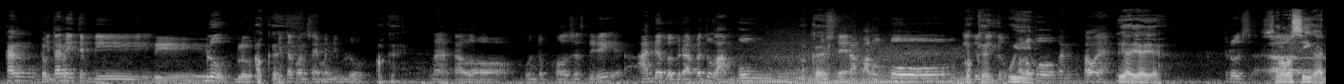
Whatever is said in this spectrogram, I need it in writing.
kan kita Tebet. nitip di, di Blue. Blue. Oke. Kita konsumen di Blue. Oke. Nah kalau untuk wholesale sendiri ada beberapa tuh Lampung, Oke. terus daerah Palopo gitu-gitu. Wih. Palopo kan tahu ya. Iya iya iya. Terus Sulawesi eh, kan?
